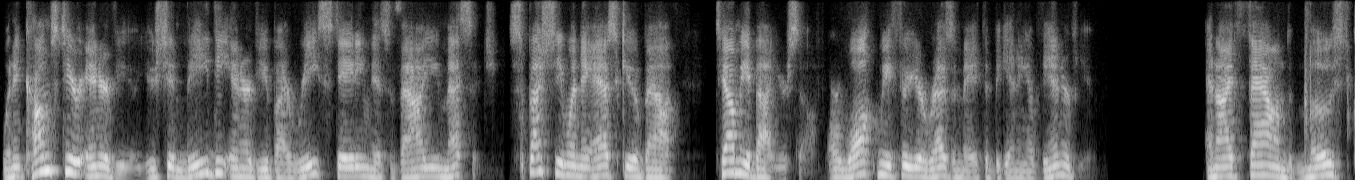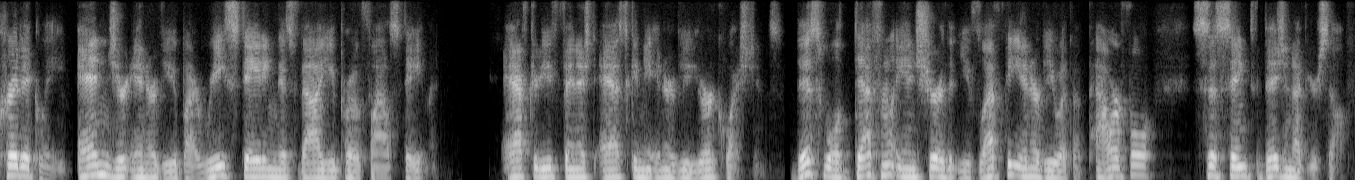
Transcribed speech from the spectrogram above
When it comes to your interview, you should lead the interview by restating this value message, especially when they ask you about, tell me about yourself or walk me through your resume at the beginning of the interview. And I found most critically, end your interview by restating this value profile statement after you've finished asking the interview your questions. This will definitely ensure that you've left the interview with a powerful, succinct vision of yourself.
